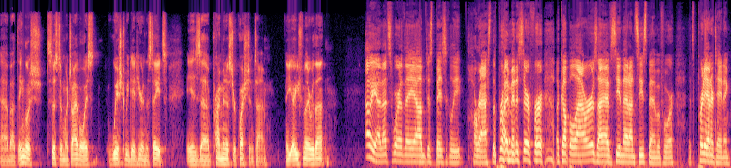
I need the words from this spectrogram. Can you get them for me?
uh, about the English system, which I've always wished we did here in the States, is uh, Prime Minister question time. Are you, are you, familiar with that? Oh yeah, that's where they um, just basically harass the prime minister for a couple hours. I, have seen that on C-SPAN before. It's pretty entertaining.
